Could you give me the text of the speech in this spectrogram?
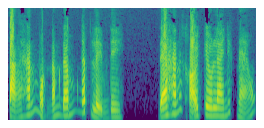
tặng hắn một nắm đấm ngất liệm đi, để hắn khỏi kêu la nhức não.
